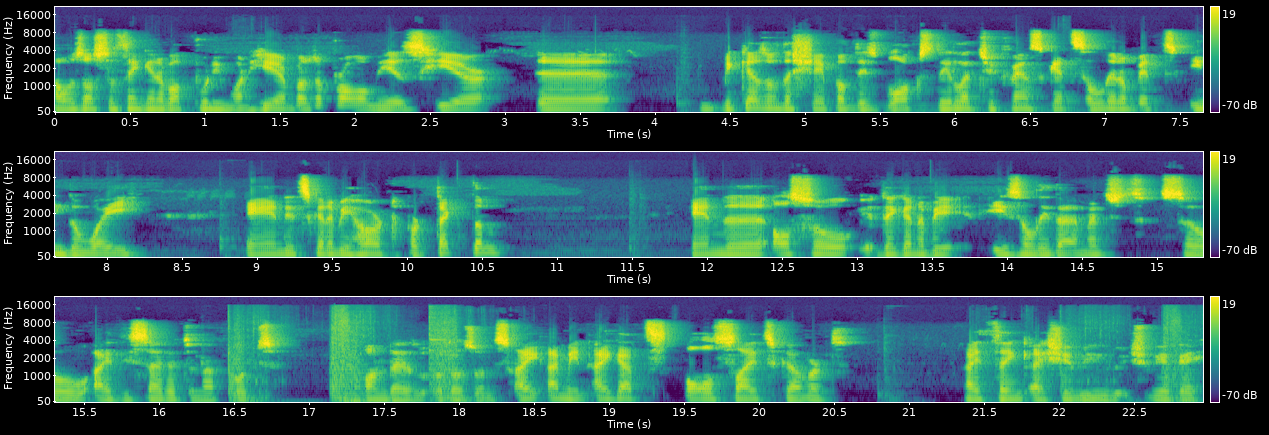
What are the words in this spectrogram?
I was also thinking about putting one here, but the problem is here, uh, because of the shape of these blocks, the electric fence gets a little bit in the way, and it's to be hard to protect them. And uh, also, they're to be easily damaged, so I decided to not put on the, those ones. I, I mean, I got all sides covered. I think I should be should be okay.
